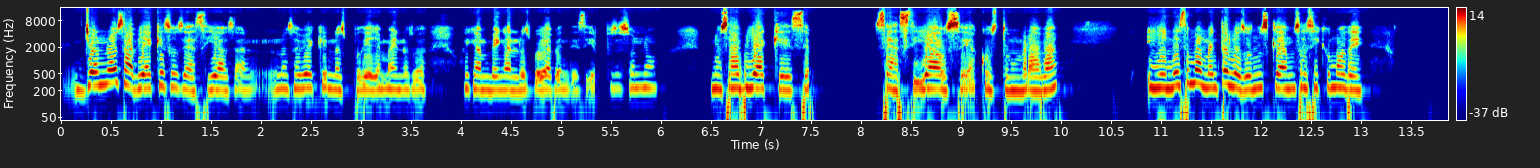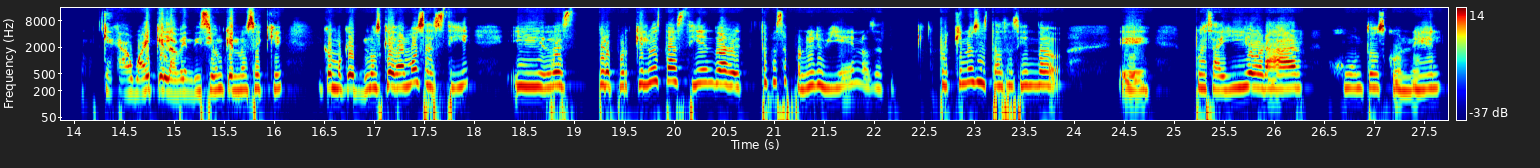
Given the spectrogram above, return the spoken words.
yo no sabía que eso se hacía, o sea, no sabía que nos podía llamar y nos, oigan, vengan, los voy a bendecir. Pues eso no, no sabía que se, se hacía o se acostumbraba. Y en ese momento los dos nos quedamos así como de, que Hawái, que la bendición, que no sé qué, y como que nos quedamos así y, pero ¿por qué lo estás haciendo? A ver, te vas a poner bien, o sea, ¿por qué nos estás haciendo, eh, pues ahí orar juntos con él?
